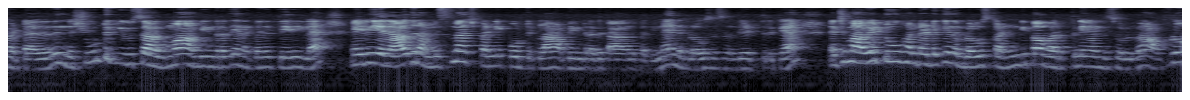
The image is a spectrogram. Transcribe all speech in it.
பட் அது வந்து இந்த ஷூட்டுக்கு யூஸ் ஆகுமா அப்படின்றது எனக்கு வந்து தெரியல. மேபி ஏதாவது நான் மிஸ்மேட்ச் பண்ணி போட்டுக்கலாம் அப்படின்றதுக்காக வந்து பார்த்தீங்கன்னா இந்த ப்ளவுசஸ் வந்து எடுத்திருக்கேன். நிஜமாவே டூ ஹண்ட்ரடுக்கு இந்த ப்ளவுஸ் கண்டிப்பாக வர்த்துனே வந்து சொல்லுவேன். அவ்வளோ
